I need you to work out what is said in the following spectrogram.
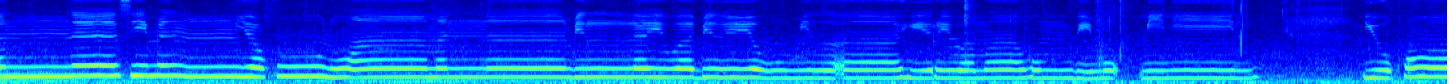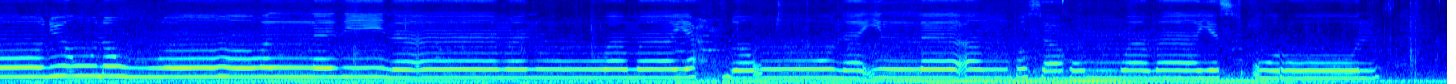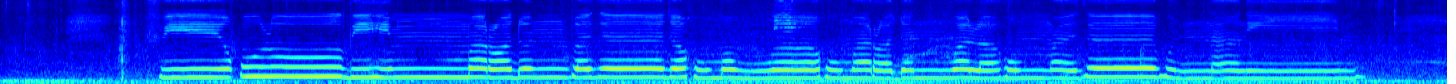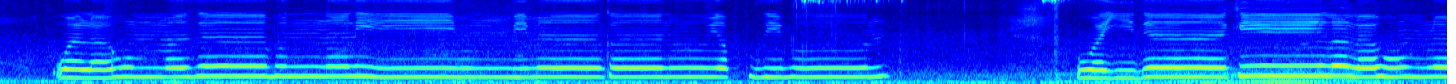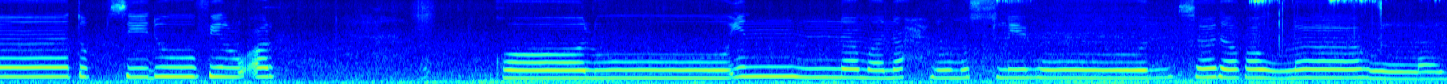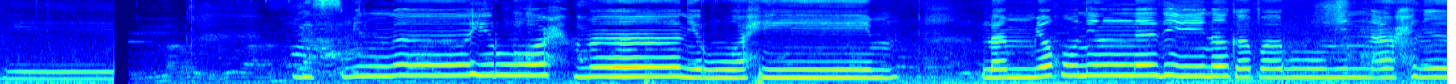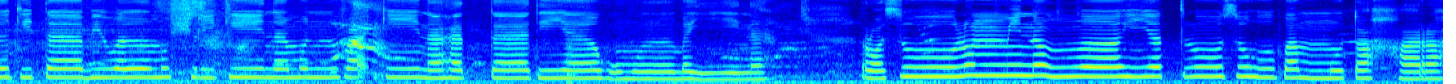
في قلوبهم مرض فزادهم الله مرضا ولهم عذاب أليم. ولهم عذاب أليم بما كانوا يكذبون. وإذا قيل تفسدوا في الأرض. قالوا إنما نحن مصلحون صدق الله العظيم. بسم الله الرحمن الرحيم. لم يكن كفروا من أهل الكتاب والمشركين منفكين حتى تأتيهم البينة رسول من الله يتلو صحفا مطهرة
